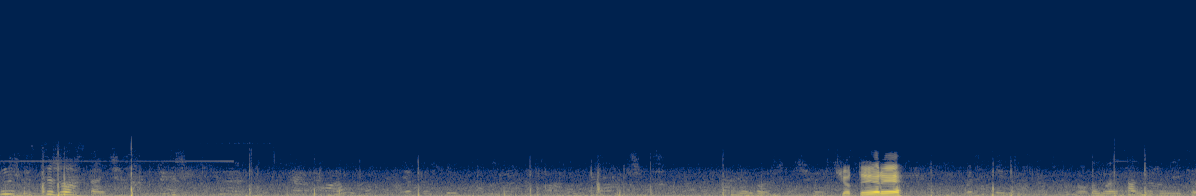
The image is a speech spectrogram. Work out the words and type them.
Ну, тяжело сказать. Мне тоже шесть. Чотири. Думаю, сам не живите.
